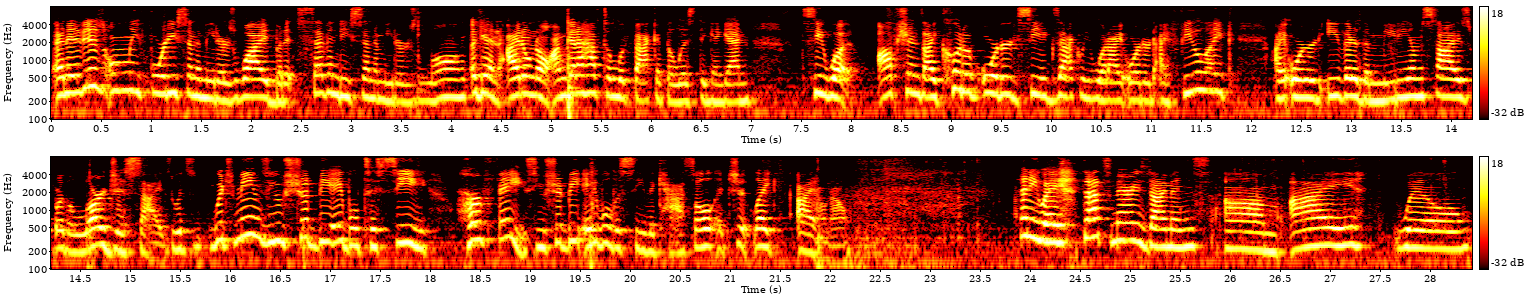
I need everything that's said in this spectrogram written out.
And it is only 40 centimeters wide, but it's 70 centimeters long. Again, I don't know. I'm gonna have to look back at the listing again, see what options I could have ordered, see exactly what I ordered. I feel like I ordered either the medium size or the largest size, which, which means you should be able to see her face. You should be able to see the castle. It should, like, I don't know. Anyway, that's Mary's Diamonds. Um, I will,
